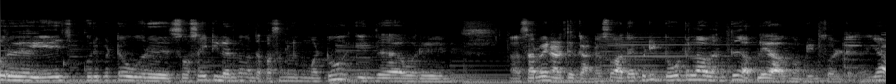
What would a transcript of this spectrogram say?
ஒரு ஏஜ் குறிப்பிட்ட ஒரு சொசைட்டிலேருந்து வந்த பசங்களுக்கு மட்டும் இந்த ஒரு சர்வே நடத்திருக்காங்க. ஸோ அதை எப்படி டோட்டலாக வந்து அப்ளை ஆகும் அப்படின்னு சொல்லிட்டு. யா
